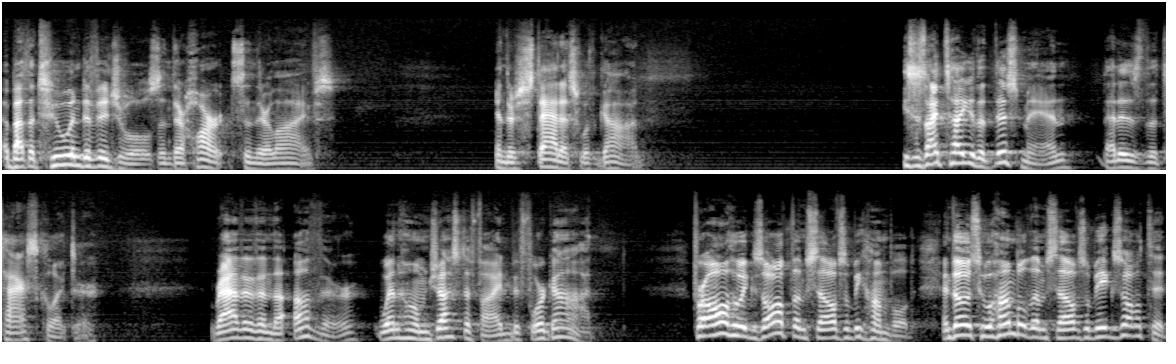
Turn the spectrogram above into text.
about the two individuals and their hearts and their lives and their status with God. He says, I tell you that this man, that is the tax collector, rather than the other, went home justified before God. For all who exalt themselves will be humbled, and those who humble themselves will be exalted.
